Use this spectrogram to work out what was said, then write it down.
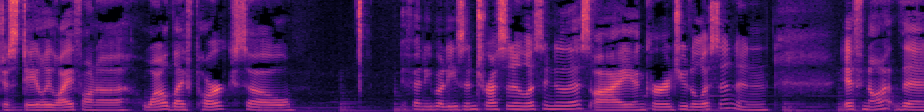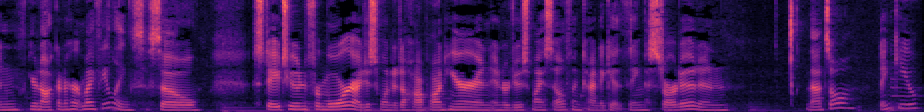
just daily life on a wildlife park. So, if anybody's interested in listening to this, I encourage you to listen. And if not, then you're not going to hurt my feelings. So, stay tuned for more. I just wanted to hop on here and introduce myself and kind of get things started. And that's all. Thank you.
